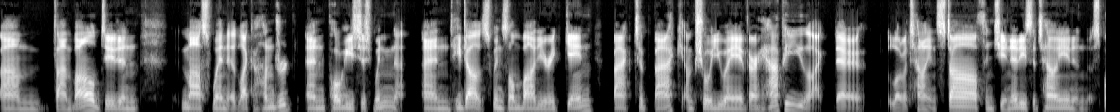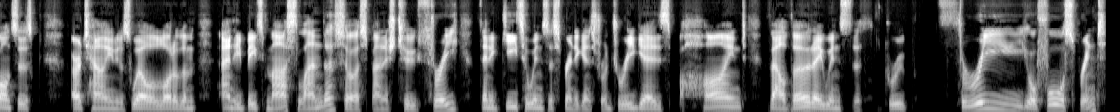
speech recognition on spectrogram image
um, Van Baarle did, and Mas went at like 100, and Poggy's just winning that. And he does, wins Lombardia again, back to back. I'm sure UAE are very happy. Like, they're a lot of Italian staff, and Gianetti's Italian, and the sponsors are Italian as well, a lot of them. And he beats Mas Landa, so a Spanish 2 3. Then Higuita wins the sprint against Rodriguez behind. Valverde wins the group three or four sprint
